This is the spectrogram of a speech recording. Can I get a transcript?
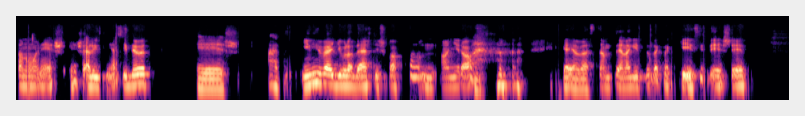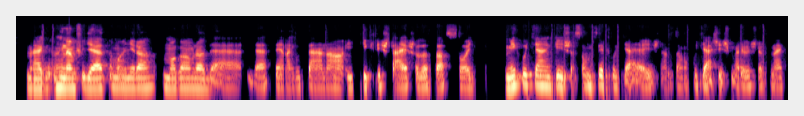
tanulni, és, és elütni az időt, és Hát inhüvelygyulladást is kaptam, annyira. Élveztem tényleg itt ezeknek készítését, meg, meg nem figyeltem annyira magamra, de, de tényleg utána így kikristályosodott az, hogy mi kutyánk is, a szomszéd kutyája is, nem tudom, a kutyás ismerősöknek,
